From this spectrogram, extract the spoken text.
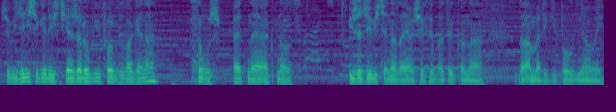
Czy widzieliście kiedyś ciężarówki Volkswagena? Są szpetne jak noc. I rzeczywiście nadają się chyba tylko na, do Ameryki Południowej.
